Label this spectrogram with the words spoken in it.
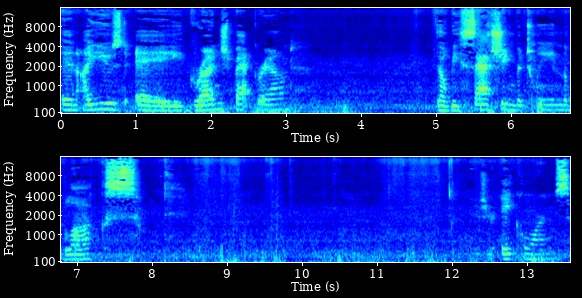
And I used a grunge background. There'll be sashing between the blocks. your acorns.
